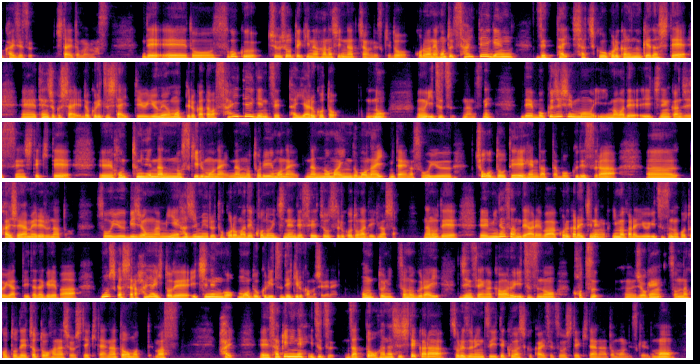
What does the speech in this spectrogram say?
解説したいと思います。で、えっ、と、すごく抽象的な話になっちゃうんですけど、これはね、本当に最低限、絶対社畜をこれから抜け出して、えー転職したい、独立したいっていう夢を持ってる方は、最低限絶対やることのうん5つなんですね。で、僕自身も今まで1年間実践してきて、えー本当にね、何のスキルもない、何の取り柄もない、何のマインドもないみたいな、そういう超土底辺だった僕ですら、あ会社辞めれるなと。そういうビジョンが見え始めるところまでこの1年で成長することができました。なので、えー皆さんであれば、これから1年、今から言う5つのことをやっていただければ、もしかしたら早い人で1年後、もう独立できるかもしれない。本当に、そのぐらい人生が変わる5つのコツ、助言、そんなことでちょっとお話をしていきたいなと思ってます。はい。えー先にね、5つ、ざっとお話ししてから、それぞれについて詳しく解説をしていきたいなと思うんですけれども、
